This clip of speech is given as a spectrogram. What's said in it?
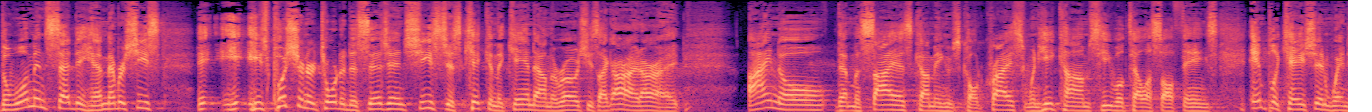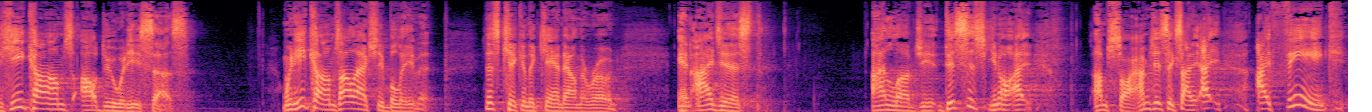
The woman said to him, remember, she's, he, he's pushing her toward a decision. She's just kicking the can down the road. She's like, all right, all right. I know that Messiah is coming, who's called Christ. When he comes, he will tell us all things. Implication, when he comes, I'll do what he says. When he comes, I'll actually believe it. Just kicking the can down the road. And I just, I love Jesus. This is, you know, I, I'm sorry. I'm just excited. I, I think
